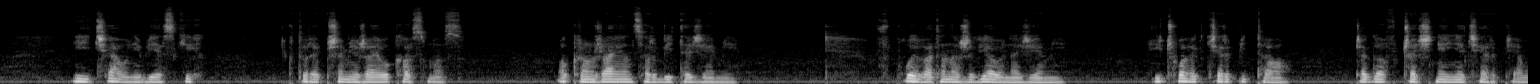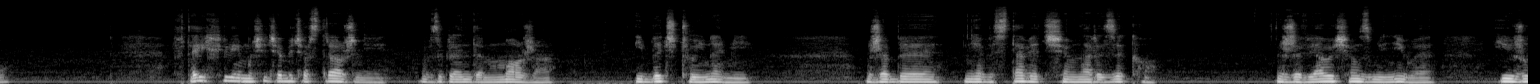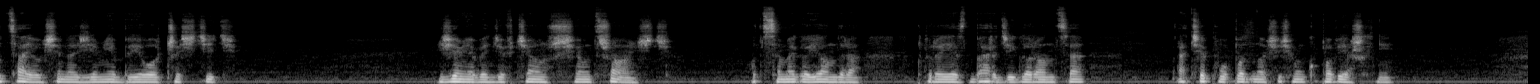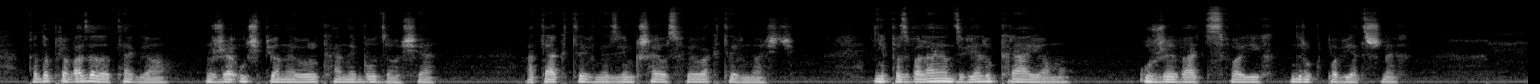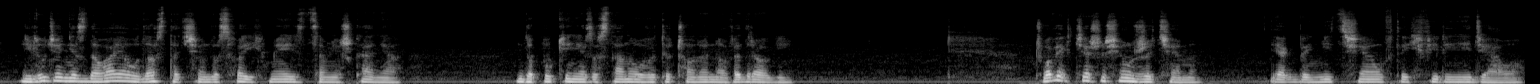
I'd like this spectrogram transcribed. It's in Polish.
i ciał niebieskich, które przemierzają kosmos, okrążając orbitę Ziemi. Wpływa to na żywioły na Ziemi i człowiek cierpi to, czego wcześniej nie cierpiał. W tej chwili musicie być ostrożni względem morza i być czujnymi, żeby nie wystawiać się na ryzyko. Żywioły się zmieniły i rzucają się na ziemię, by ją oczyścić. Ziemia będzie wciąż się trząść od samego jądra, które jest bardziej gorące, a ciepło podnosi się ku powierzchni. To doprowadza do tego, że uśpione wulkany budzą się, a te aktywne zwiększają swoją aktywność, nie pozwalając wielu krajom używać swoich dróg powietrznych. I ludzie nie zdołają dostać się do swoich miejsc zamieszkania, dopóki nie zostaną wytyczone nowe drogi. Człowiek cieszy się życiem, jakby nic się w tej chwili nie działo.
